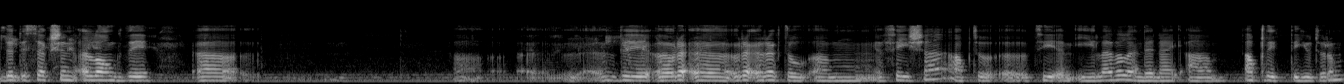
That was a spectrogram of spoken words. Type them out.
the dissection along the uh, uh, the uh, re- uh, rectal um, fascia up to uh, TME level, and then I um, uplift the uterus.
